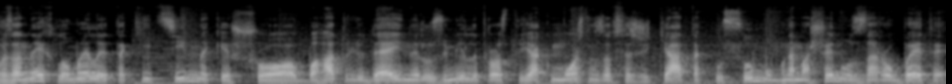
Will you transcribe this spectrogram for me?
За них ломили такі цінники, що багато людей не розуміли просто, як можна за все життя таку суму на машину заробити.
